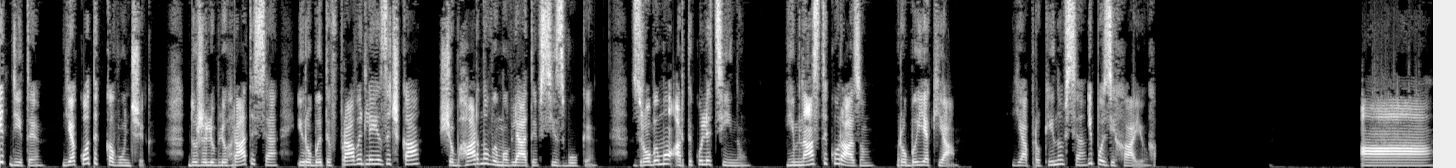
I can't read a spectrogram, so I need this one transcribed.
Привіт, діти! Я котик Кавунчик. Дуже люблю гратися і робити вправи для язичка, щоб гарно вимовляти всі звуки. Зробимо артикуляційну. Гімнастику разом. Роби, як я. Я прокинувся і позіхаю. А.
